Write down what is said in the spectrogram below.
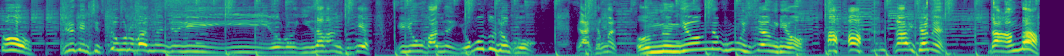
또 이렇게 즉석으로 만든 저이 이, 요거 이상한 기계 이 요거 만든 요거도 좋고 야 정말 없는 게 없는 풍물시장이요. 나 이참에 나 안 가.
